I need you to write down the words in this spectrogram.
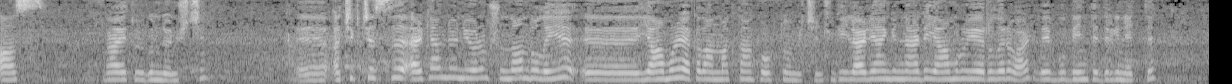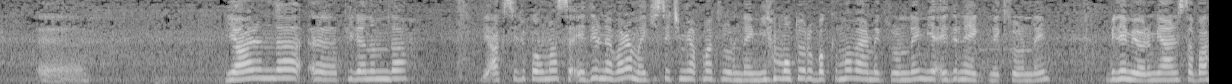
az. Gayet uygun dönüş için. Ee, açıkçası erken dönüyorum. Şundan dolayı e, yağmura yakalanmaktan korktuğum için. Çünkü ilerleyen günlerde yağmur uyarıları var ve bu beni tedirgin etti. Ee, yarın da e, planımda bir aksilik olmazsa Edirne var ama iki seçim yapmak zorundayım. Ya motoru bakıma vermek zorundayım ya Edirne'ye gitmek zorundayım. Bilemiyorum. Yarın sabah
